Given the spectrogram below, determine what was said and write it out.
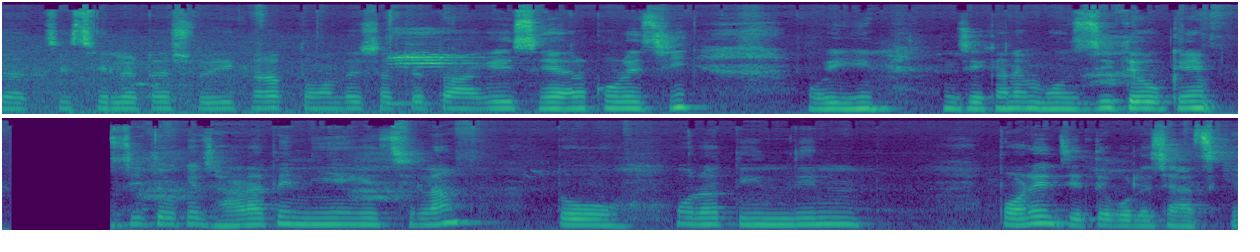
যাচ্ছে ছেলেটার শরীর খারাপ, তোমাদের সাথে তো আগেই শেয়ার করেছি। ওই যেখানে মসজিদে ওকে মসজিদে ওকে ঝাড়াতে নিয়ে গেছিলাম, তো ওরা তিন দিন পরে যেতে বলেছে আজকে।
